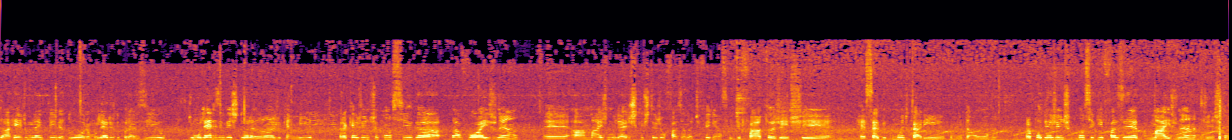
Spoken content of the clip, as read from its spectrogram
da Rede Mulher Empreendedora, Mulheres do Brasil, de Mulheres Investidoras Anjo, que é a minha, para que a gente consiga dar voz, né? É, a mais mulheres que estejam fazendo a diferença. De fato, a gente recebe com muito carinho, com muita honra, para poder a gente conseguir fazer mais, né? A gente com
